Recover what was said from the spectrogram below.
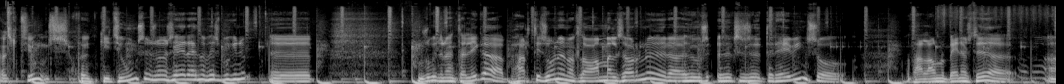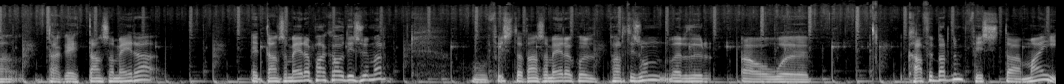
Funky Tunes. Funky Tunes eins og það segir hérna á Facebookinu. Uh, og svo getur nefnt að líka Partizón er náttúrulega á ammælisárunu er að hugsa, hugsa sér til reyfings og, og það lána beinast við að, taka eitt dansa meira eitt dansa meira pakka á þetta í sumar. Og fyrsta dansa meira kvöld Partizón verður á uh, kaffibarnum fyrsta mæ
